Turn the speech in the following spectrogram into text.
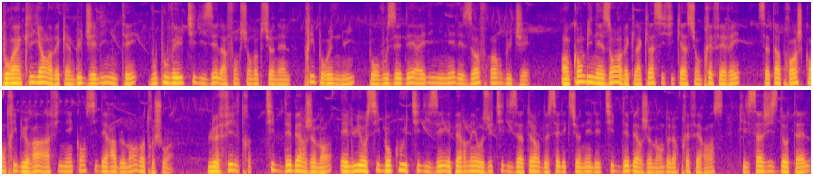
Pour un client avec un budget limité, vous pouvez utiliser la fonction optionnelle prix pour une nuit pour vous aider à éliminer les offres hors budget. En combinaison avec la classification préférée, cette approche contribuera à affiner considérablement votre choix. Le filtre type d'hébergement est lui aussi beaucoup utilisé et permet aux utilisateurs de sélectionner les types d'hébergement de leur préférence, qu'il s'agisse d'hôtels,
